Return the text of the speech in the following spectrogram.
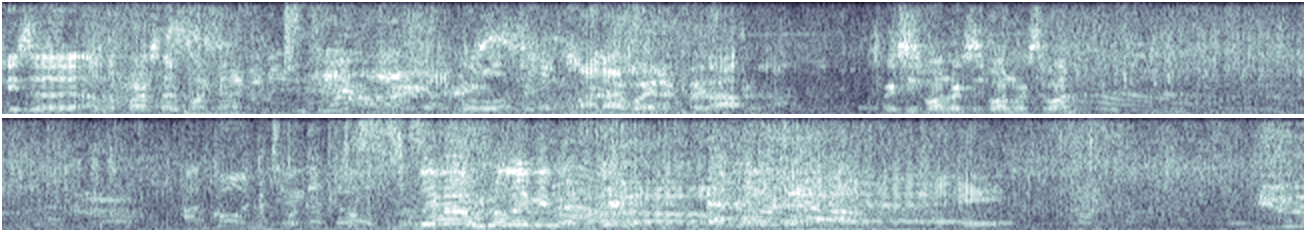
She's uh, on the far side of point now. Little- I waited for that. Mercy's one, Mercy's one, Mercy's one. I'm going to get those. No, don't let me in that. Hey. Damn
